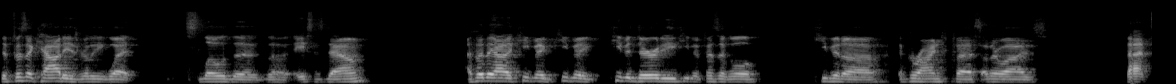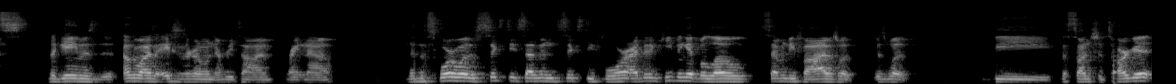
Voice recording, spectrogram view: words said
the physicality is really what slowed the the Aces down. I feel they gotta keep it, keep it, keep it dirty, keep it physical, keep it a, a grind fest. Otherwise, that's the game is otherwise the Aces are going to win every time right now. The score was 67-64. I think keeping it below 75 is what is what the the Sun should target.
